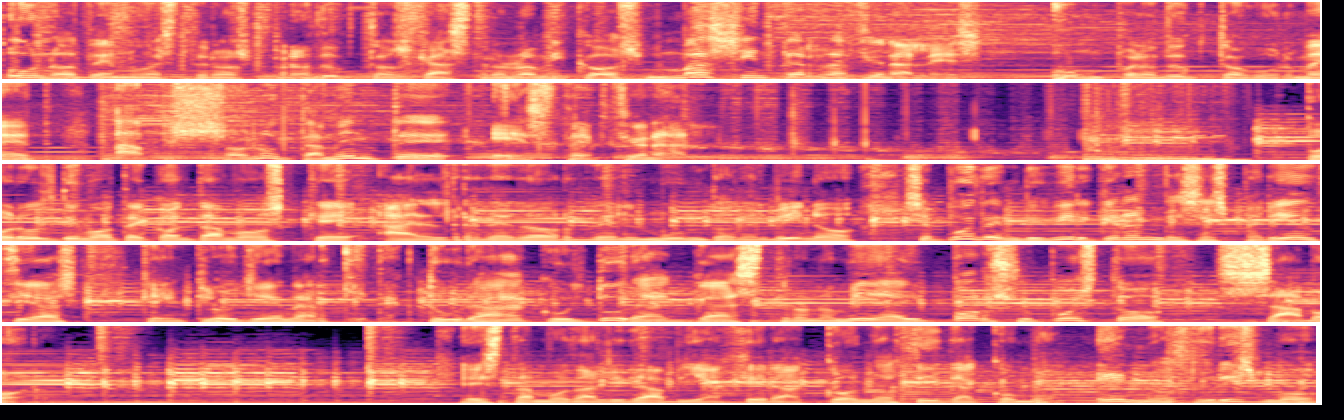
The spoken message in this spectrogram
Uno de nuestros productos gastronómicos más internacionales, un producto gourmet absolutamente excepcional. Por último, te contamos que alrededor del mundo del vino se pueden vivir grandes experiencias que incluyen arquitectura, cultura, gastronomía y, por supuesto, sabor. Esta modalidad viajera conocida como enoturismo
